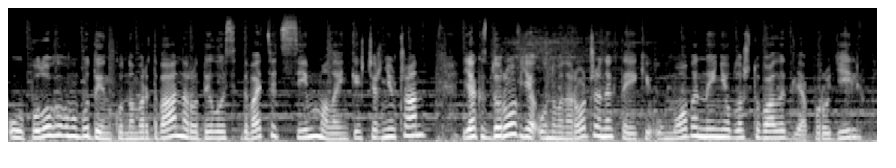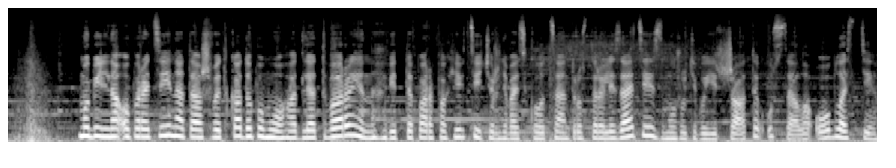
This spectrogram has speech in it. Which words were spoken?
У пологовому будинку номер 2 народилось 27 маленьких чернівчан. Як здоров'я у новонароджених та які умови нині облаштували для породіль. Мобільна операційна та швидка допомога для тварин. Відтепер фахівці Чернівецького центру стерилізації зможуть виїжджати у села області.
